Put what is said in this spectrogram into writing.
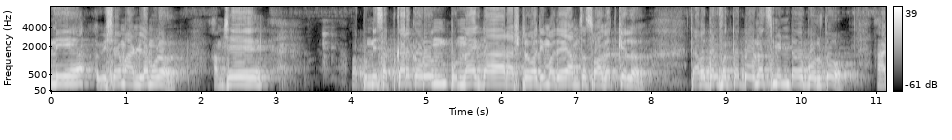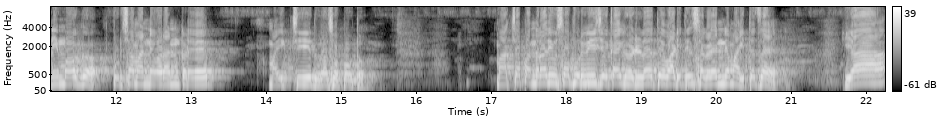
बापूंनी विषय मांडल्यामुळं आमचे बापूंनी सत्कार करून पुन्हा एकदा राष्ट्रवादीमध्ये आमचं स्वागत केलं. त्याबद्दल फक्त दोनच मिनटं बोलतो आणि मग पुढच्या मान्यवरांकडे माईकची धुरा सोपवतो. मागच्या पंधरा दिवसापूर्वी जे काय घडलं ते वाडीतील सगळ्यांना माहीतच आहे. या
